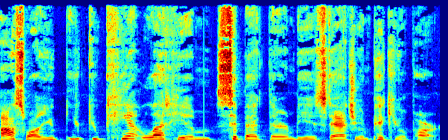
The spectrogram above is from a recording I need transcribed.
Osweiler, you, you you can't let him sit back there and be a statue and pick you apart.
